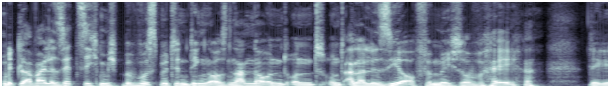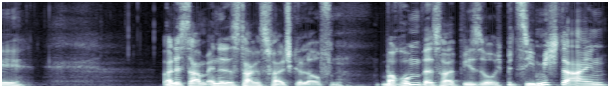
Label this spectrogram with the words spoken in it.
mittlerweile setze ich mich bewusst mit den Dingen auseinander und, und, und analysiere auch für mich so, hey, Diggi, was ist da am Ende des Tages falsch gelaufen? Warum, weshalb, wieso? Ich beziehe mich da ein,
